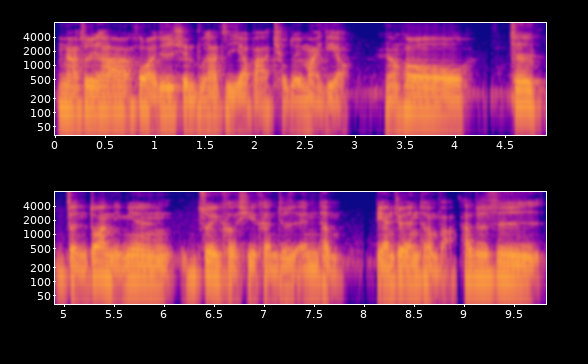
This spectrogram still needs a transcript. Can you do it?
那所以他后来就是宣布他自己要把球队卖掉。然后这整段里面最可惜的可能就是 Anthem。DeAndre Anton 吧，他就是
